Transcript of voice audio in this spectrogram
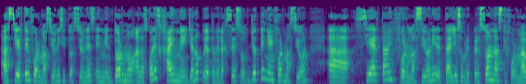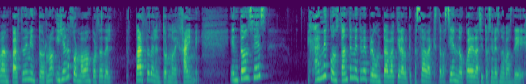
a cierta información y situaciones en mi entorno a las cuales Jaime ya no podía tener acceso. Yo tenía información a cierta información y detalles sobre personas que formaban parte de mi entorno y ya no formaban parte del, parte del entorno de Jaime. Entonces, Jaime constantemente me preguntaba qué era lo que pasaba, qué estaba haciendo, cuáles eran las situaciones nuevas de,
